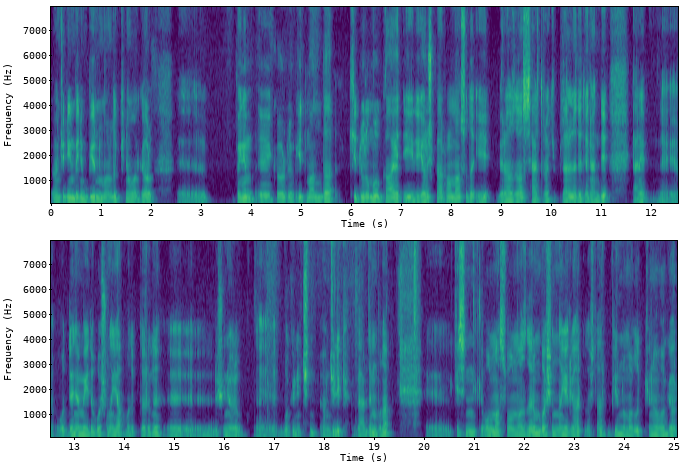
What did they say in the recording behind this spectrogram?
Önceliğim benim bir numaralı Kinova Girl. E, benim e, gördüğüm idmandaki durumu gayet iyiydi. Yarış performansı da iyi. Biraz daha sert rakiplerle de denendi. Yani e, o denemeyi de boşuna yapmadıklarını e, düşünüyorum. E, bugün için öncelik verdim buna. E, kesinlikle olmazsa olmazların başında geliyor arkadaşlar. Bir numaralı Kinova Girl.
